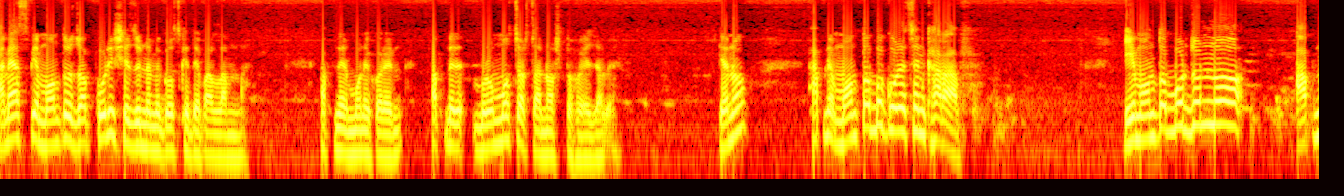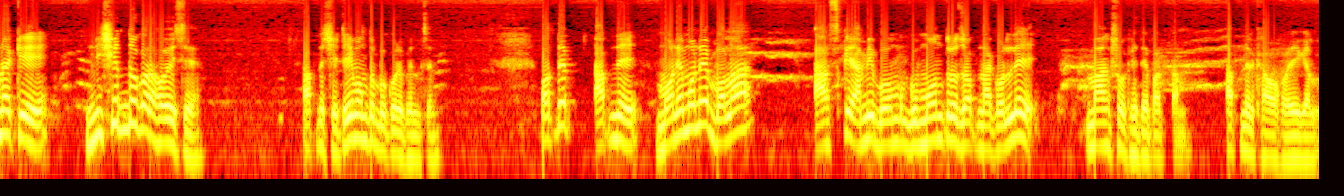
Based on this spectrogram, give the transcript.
আমি আজকে মন্ত্র জপ করি, সেজন্য আমি গোছ খেতে পারলাম না। আপনার মনে করেন, আপনার ব্রহ্মচর্চা নষ্ট হয়ে যাবে। কেন? আপনি মন্তব্য করেছেন খারাপ। এই মন্তব্যর জন্য আপনাকে নিষিদ্ধ করা হয়েছে। আপনি সেটাই মন্তব্য করে ফেলছেন। অতএব আপনি মনে মনে বলা, আজকে আমি মন্ত্র জপ না করলে মাংস খেতে পারতাম। আপনার খাওয়া হয়ে গেল।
